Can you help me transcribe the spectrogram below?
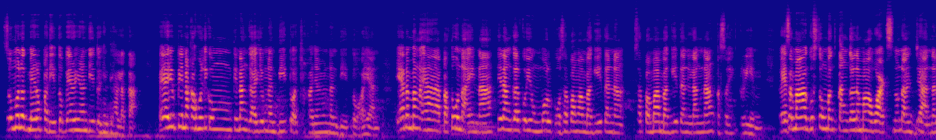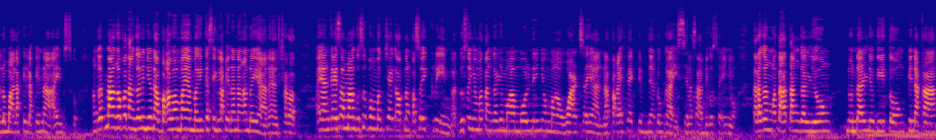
Sumunod meron pa dito pero yung nandito hindi halata. Kaya yung pinakahuli kong tinanggal yung nandito at saka yung nandito. Ayan. Yan ang mga ah, patunay na tinanggal ko yung mole ko sa pamamagitan ng sa pamamagitan lang ng kasoy cream. Kaya sa mga gustong magtanggal ng mga warts nunal dyan na lumalaki-laki na ay ko. Hanggat maaga patanggalin nyo na baka mamaya maging kasing laki na ng ano yan. Ayan, charot. Ayan, kaya sa mga gusto pong mag-check out ng kasoy cream at gusto nyo matanggal yung mga mole ninyong mga warts ayan, napaka-effective nito guys. Sinasabi ko sa inyo. Talagang matatanggal yung nunal nyo dito, ang pinaka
